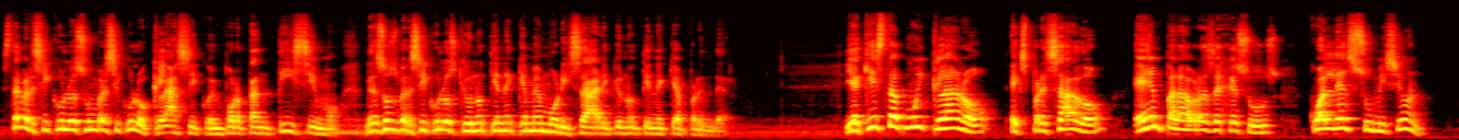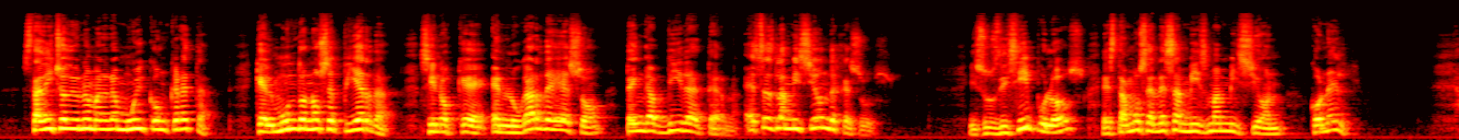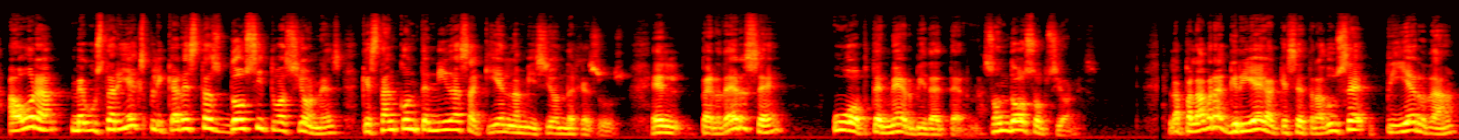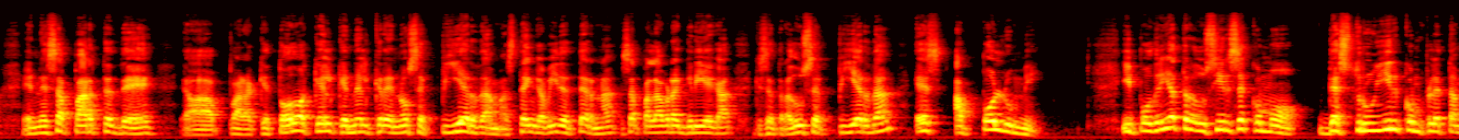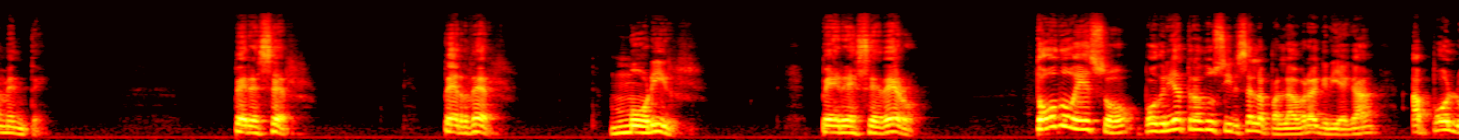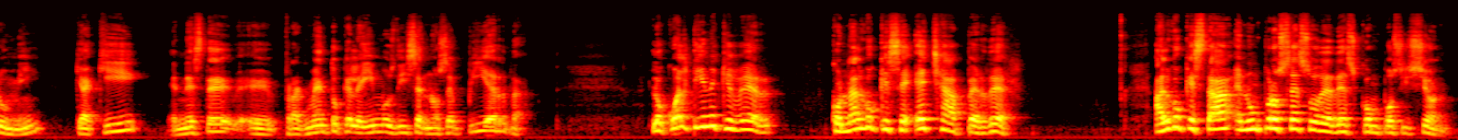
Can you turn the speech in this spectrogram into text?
Este versículo es un versículo clásico, importantísimo, de esos versículos que uno tiene que memorizar y que uno tiene que aprender. Y aquí está muy claro, expresado en palabras de Jesús, cuál es su misión. Está dicho de una manera muy concreta, que el mundo no se pierda, sino que en lugar de eso tenga vida eterna. Esa es la misión de Jesús y sus discípulos estamos en esa misma misión con Él. Ahora me gustaría explicar estas dos situaciones que están contenidas aquí en la misión de Jesús. El perderse u obtener vida eterna. Son dos opciones. La palabra griega que se traduce pierda en esa parte de Ah, para que todo aquel que en él cree no se pierda, mas tenga vida eterna, esa palabra griega que se traduce pierda es apolumi y podría traducirse como destruir completamente, perecer, perder, morir, perecedero. Todo eso podría traducirse la palabra griega apolumi, que aquí en este eh, fragmento que leímos dice no se pierda. Lo cual tiene que ver con algo que se echa a perder. Algo que está en un proceso de descomposición.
